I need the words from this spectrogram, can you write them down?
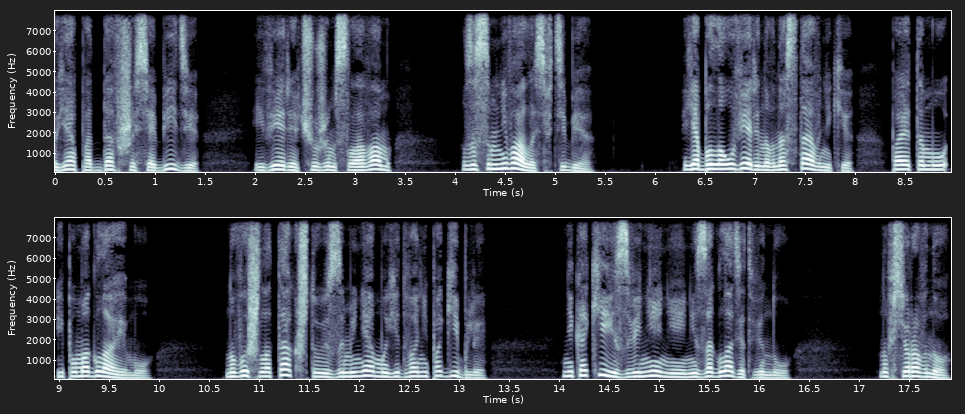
я, поддавшись обиде и веря чужим словам, засомневалась в тебе. Я была уверена в наставнике, поэтому и помогла ему. Но вышло так, что из-за меня мы едва не погибли. Никакие извинения не загладят вину. Но все равно,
